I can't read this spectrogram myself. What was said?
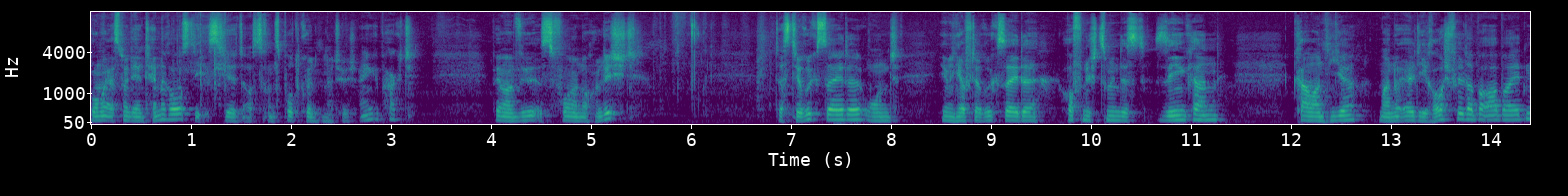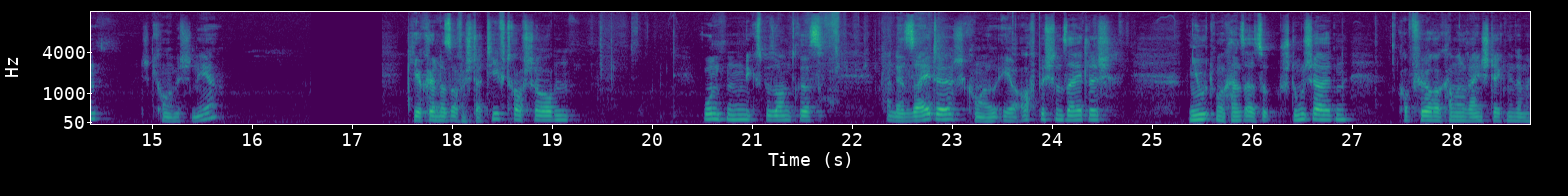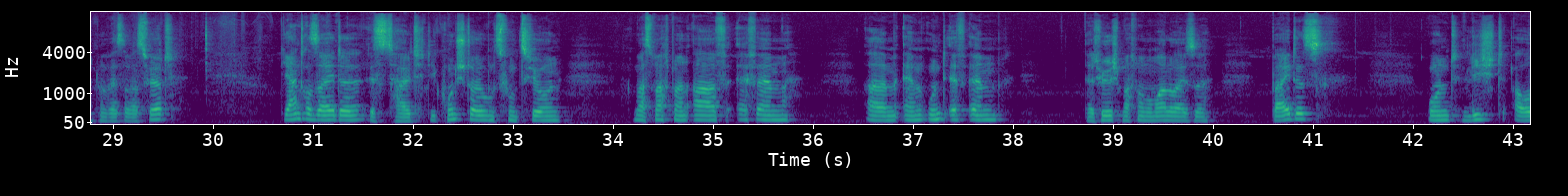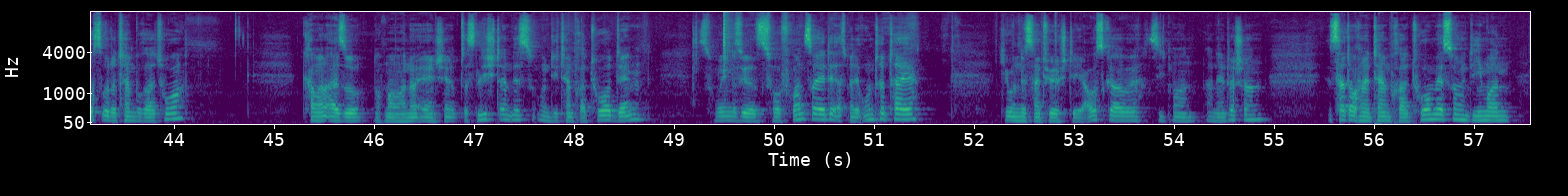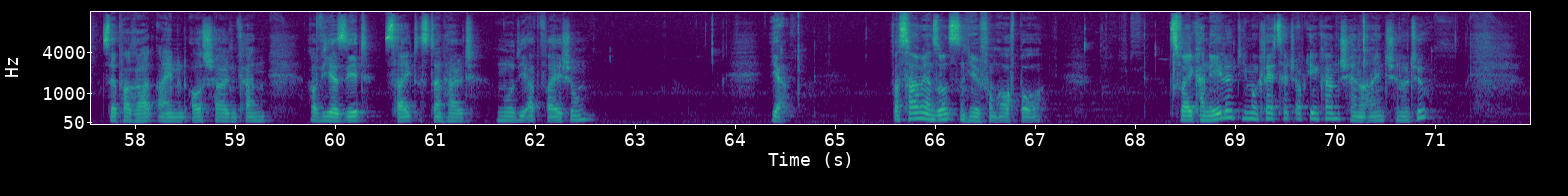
Holen wir erstmal die Antenne raus. Die ist hier aus Transportgründen natürlich eingepackt. Wenn man will, ist vorne noch ein Licht. Das ist die Rückseite und wie man hier auf der Rückseite hoffentlich zumindest sehen kann, kann man hier manuell die Rauschfilter bearbeiten. Ich komme ein bisschen näher. Hier können wir das auf ein Stativ draufschrauben. Unten nichts Besonderes. An der Seite, ich komme also eher auch ein bisschen seitlich. Mute, man kann es also stumm schalten. Kopfhörer kann man reinstecken, damit man besser was hört. Die andere Seite ist halt die Grundsteuerungsfunktion. Was macht man? AF, FM, AM und FM. Natürlich macht man normalerweise beides. Und Licht aus oder Temperatur. Kann man also nochmal manuell einstellen, ob das Licht an ist und die Temperatur, denn so bringen wir das wieder zur Frontseite. Erstmal der untere Teil. Hier unten ist natürlich die Ausgabe, sieht man an den Löchern. Es hat auch eine Temperaturmessung, die man separat ein- und ausschalten kann. Aber wie ihr seht, zeigt es dann halt nur die Abweichung. Ja. Was haben wir ansonsten hier vom Aufbau? Zwei Kanäle, die man gleichzeitig abgehen kann, Channel 1, Channel 2.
